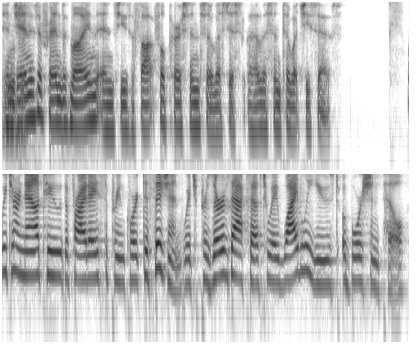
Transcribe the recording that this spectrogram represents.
And, and Jan is a friend of mine, and she's a thoughtful person. So let's just uh, listen to what she says. We turn now to the Friday Supreme Court decision, which preserves access to a widely used abortion pill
